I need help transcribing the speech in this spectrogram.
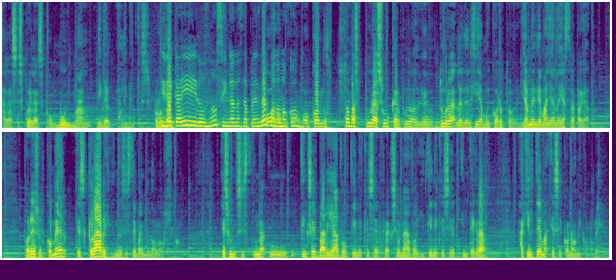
a las escuelas con muy mal nivel alimenticio. y decaídos, ¿no? Sin ganas de aprender cuando no comen. O, cuando tomas pura azúcar, pura, dura la energía muy corto y a media mañana ya está apagado. Por eso el comer es clave en el sistema inmunológico. Es un, un, tiene que ser variado, tiene que ser fraccionado y tiene que ser integral. Aquí el tema es económico, ¿no ve?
